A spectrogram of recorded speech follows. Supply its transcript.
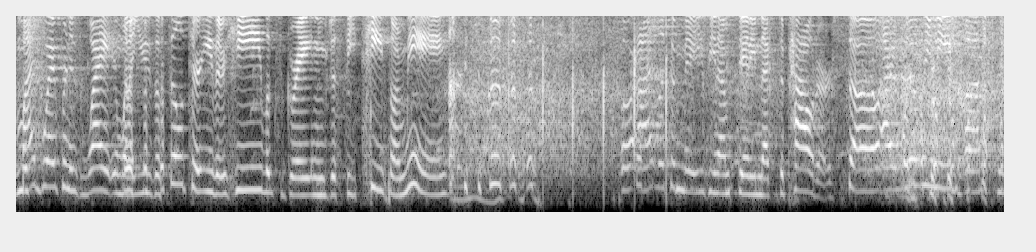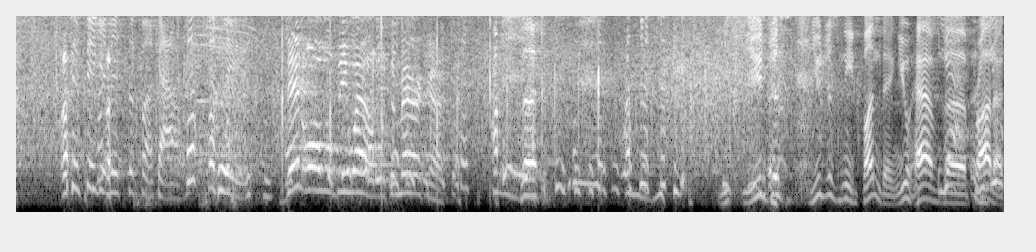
my boyfriend is white, and when I use a filter, either he looks great and you just see teeth on me, or I look amazing. I'm standing next to powder. So I really need us to figure this the fuck out, please. Then all will be well with America. You, you just you just need funding. You have the Yeah, product.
